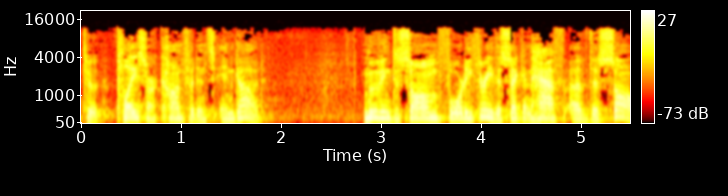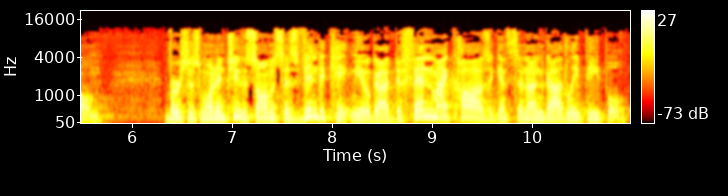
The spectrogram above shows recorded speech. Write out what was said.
to place our confidence in God. Moving to Psalm 43, the second half of the psalm, verses 1 and 2, the psalmist says, Vindicate me, O God, defend my cause against an ungodly people.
